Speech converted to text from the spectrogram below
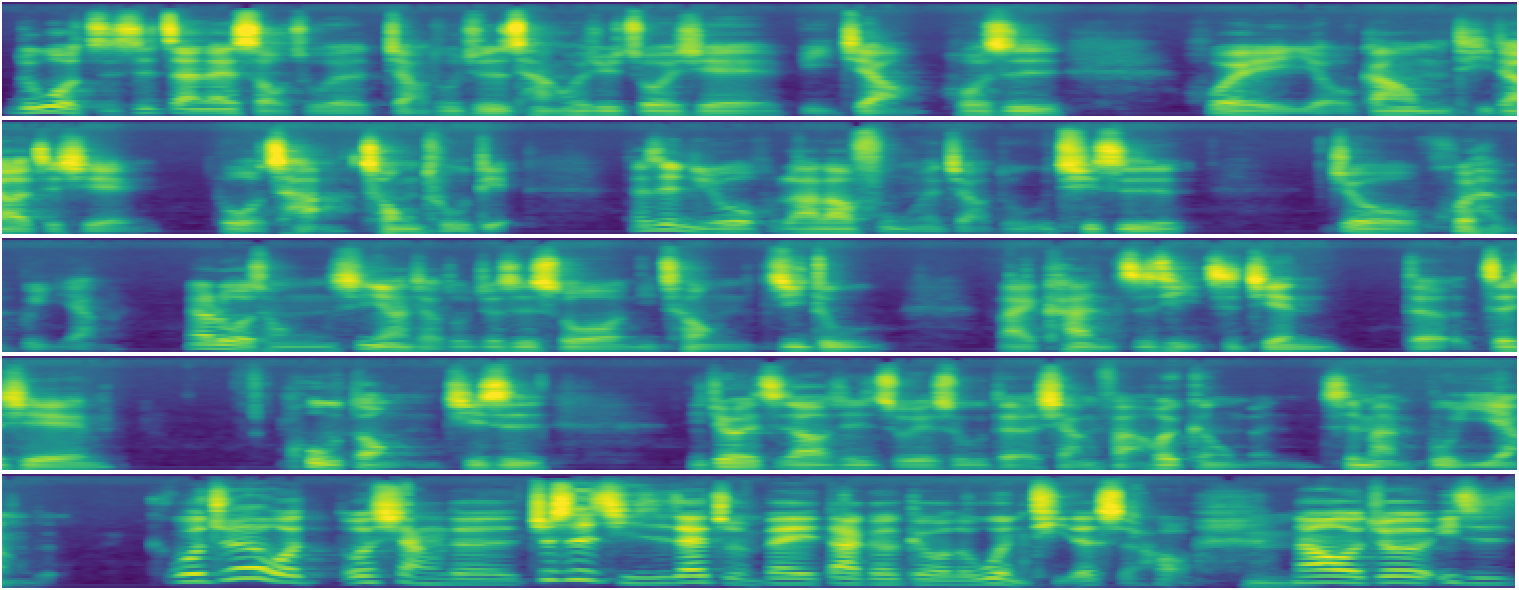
如果只是站在手足的角度，就是常会去做一些比较，或是会有刚刚我们提到的这些落差冲突点。但是你如果拉到父母的角度，其实就会很不一样。那如果从信仰角度，就是说你从基督来看肢体之间的这些互动，其实你就会知道，其实主耶稣的想法会跟我们是蛮不一样的。我觉得我我想的就是，其实在准备大哥给我的问题的时候，嗯、然后我就一直。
